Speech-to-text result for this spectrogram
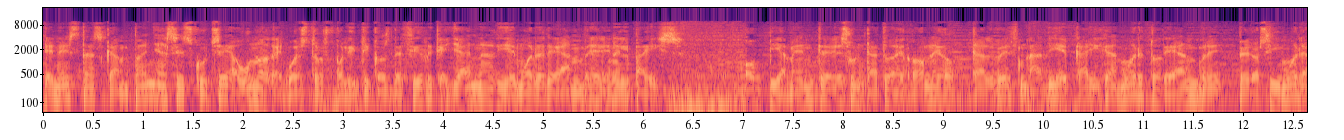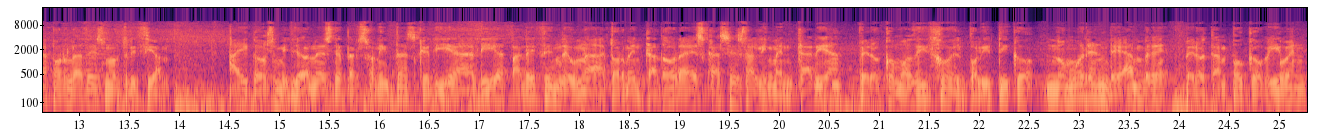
En estas campañas escuché a uno de vuestros políticos decir que ya nadie muere de hambre en el país. Obviamente es un dato erróneo, tal vez nadie caiga muerto de hambre, pero sí muera por la desnutrición. Hay dos millones de personitas que día a día padecen de una atormentadora escasez alimentaria, pero como dijo el político, no mueren de hambre, pero tampoco viven,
